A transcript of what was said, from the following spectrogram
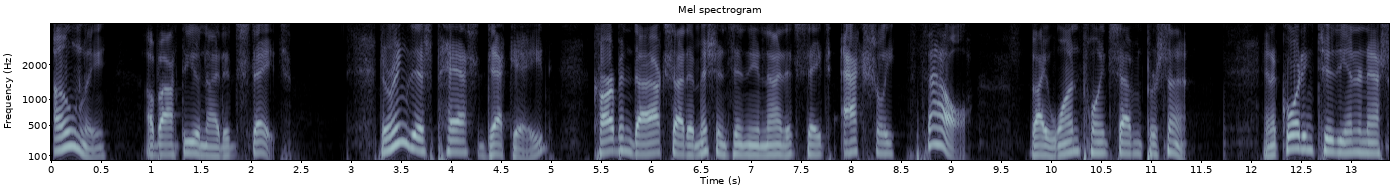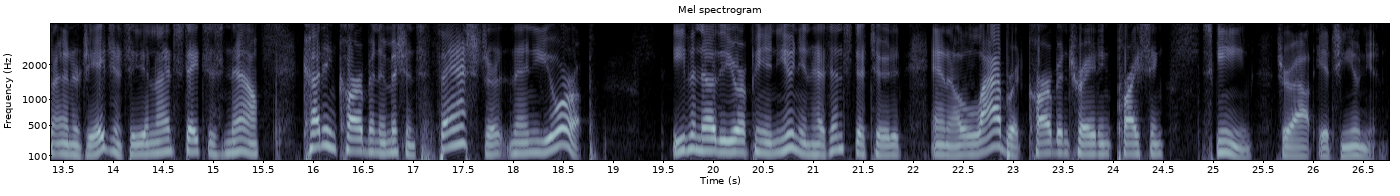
only about the United States. During this past decade, carbon dioxide emissions in the United States actually fell by 1.7%. And according to the International Energy Agency, the United States is now cutting carbon emissions faster than Europe, even though the European Union has instituted an elaborate carbon trading pricing scheme throughout its union.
